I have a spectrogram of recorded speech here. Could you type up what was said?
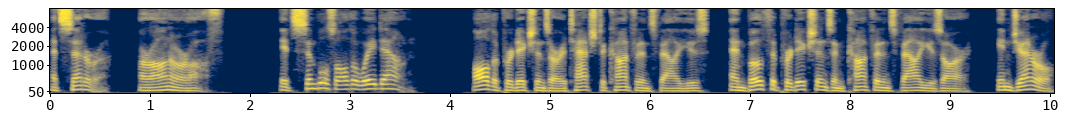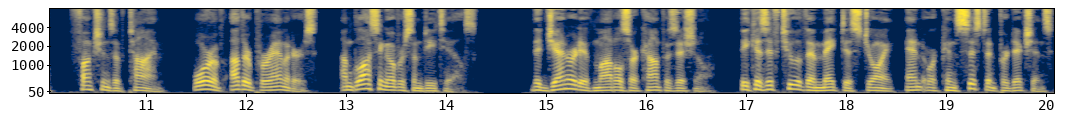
etc., are on or off. It's symbols all the way down. All the predictions are attached to confidence values, and both the predictions and confidence values are, in general, functions of time, or of other parameters. I'm glossing over some details. The generative models are compositional, because if two of them make disjoint and or consistent predictions,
